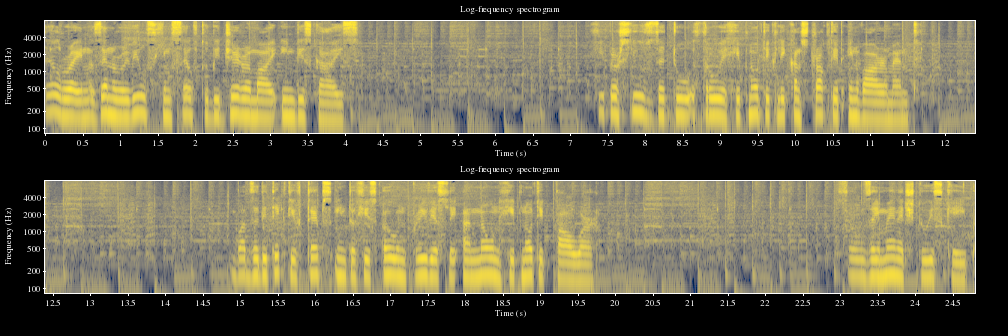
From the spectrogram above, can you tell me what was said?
Dellrayne then reveals himself to be Jeremiah in disguise. He pursues the two through a hypnotically constructed environment. But the detective taps into his own previously unknown hypnotic power. So they manage to escape.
